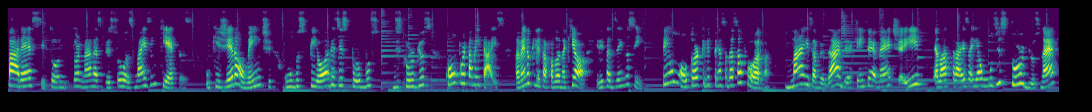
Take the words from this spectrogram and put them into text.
parece tor tornar as pessoas mais inquietas, o que geralmente um dos piores distúrbios, distúrbios comportamentais. Tá vendo o que ele tá falando aqui, ó? Ele tá dizendo assim: tem um autor que ele pensa dessa forma, mas a verdade é que a internet aí, ela traz aí alguns distúrbios, né,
